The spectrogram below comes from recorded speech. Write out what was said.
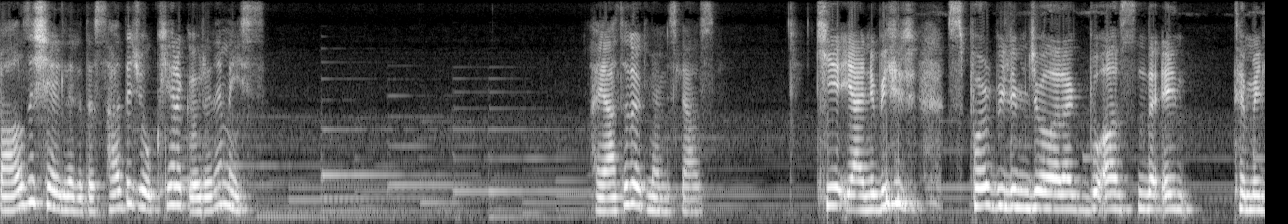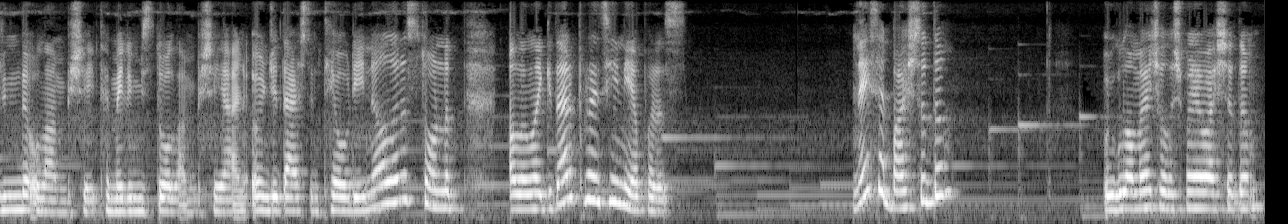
bazı şeyleri de sadece okuyarak öğrenemeyiz. Hayata dökmemiz lazım. Ki yani bir spor bilimci olarak bu aslında en temelinde olan bir şey, temelimizde olan bir şey. Yani önce dersin teoriğini alırız, sonra alana gider pratiğini yaparız. Neyse başladım. Uygulamaya çalışmaya başladım.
